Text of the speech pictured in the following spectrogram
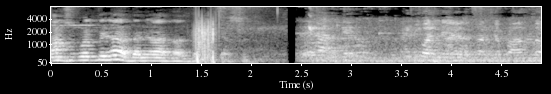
మనస్ఫూర్తిగా ధన్యవాదాలు తెలియజేస్తున్నాను. ప్రాంతంలో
